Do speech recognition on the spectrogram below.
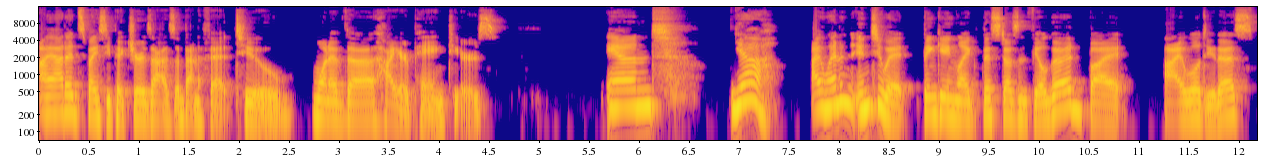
I added spicy pictures as a benefit to one of the higher paying tiers. And yeah, I went into it thinking like this doesn't feel good, but I will do this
